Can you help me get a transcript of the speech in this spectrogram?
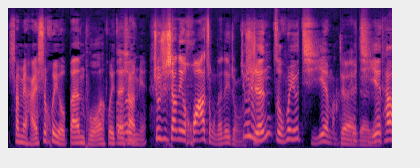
上面还是会有斑驳，会在上面，就是像那个花种的那种，就是人总会有体液嘛，对，体液它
